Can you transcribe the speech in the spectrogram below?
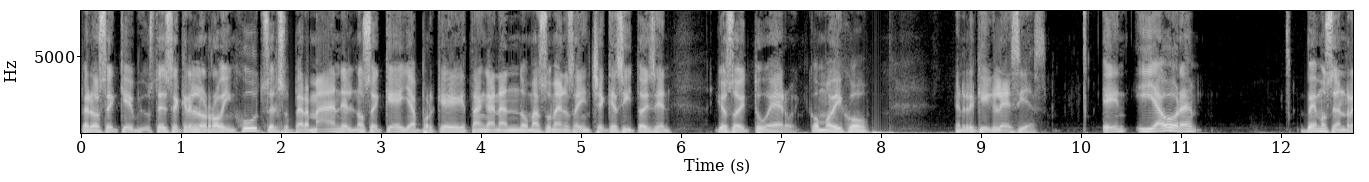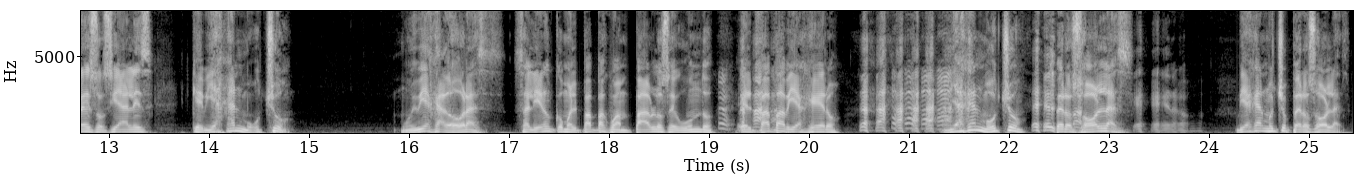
Pero sé que ustedes se creen los Robin Hoods, el Superman, el no sé qué, ya porque están ganando más o menos ahí un chequecito, dicen, yo soy tu héroe, como dijo Enrique Iglesias. En- y ahora vemos en redes sociales que viajan mucho, muy viajadoras. Salieron como el Papa Juan Pablo II, el Papa viajero. Viajan mucho, pero solas. Viajan mucho, pero solas.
